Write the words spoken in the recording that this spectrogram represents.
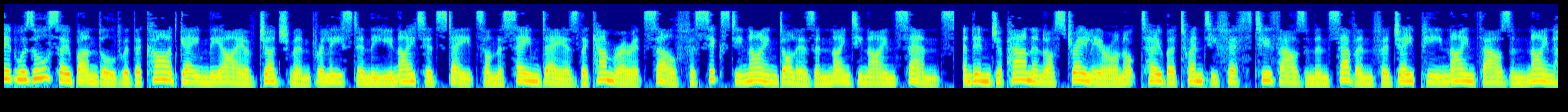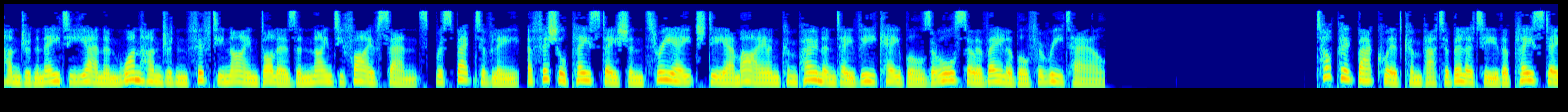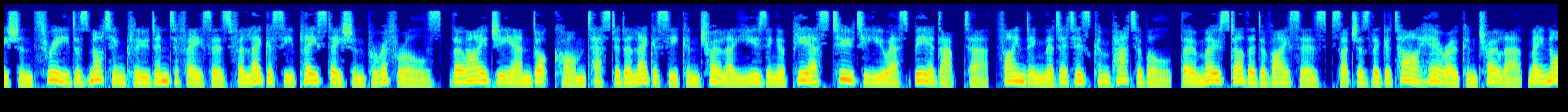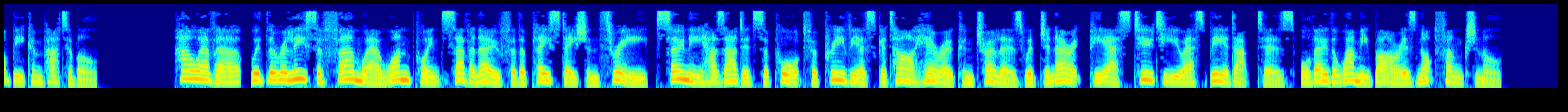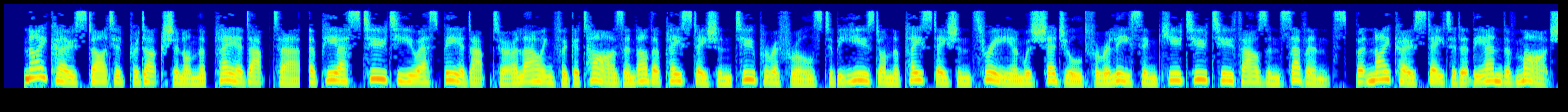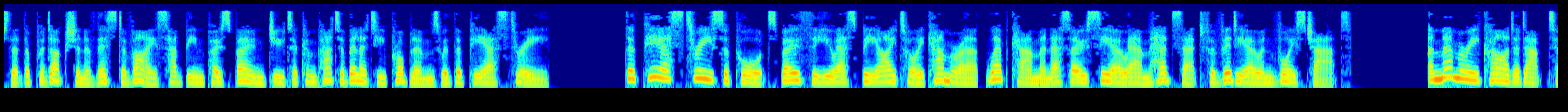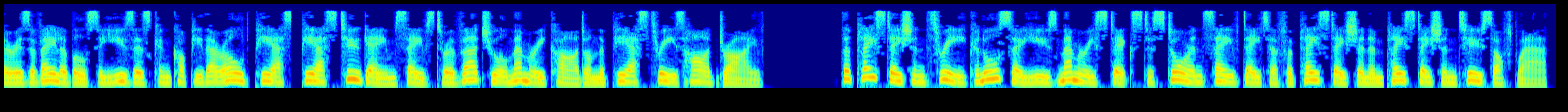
It was also bundled with the card game The Eye of Judgment released in the United States on the same day as the camera itself for $69.99, and in Japan and Australia on October 25, 2007 for JP 9,980 yen and $159.95, respectively. Official PlayStation 3 HDMI and component AV cables are also available for retail. Topic backward compatibility The PlayStation 3 does not include interfaces for legacy PlayStation peripherals, though IGN.com tested a legacy controller using a PS2 to USB adapter, finding that it is compatible, though most other devices such as the Guitar Hero controller may not be compatible. However, with the release of firmware 1.70 for the PlayStation 3, Sony has added support for previous Guitar Hero controllers with generic PS2 to USB adapters although the whammy bar is not functional. Nyko started production on the Play Adapter, a PS2 to USB adapter allowing for guitars and other PlayStation 2 peripherals to be used on the PlayStation 3 and was scheduled for release in Q2 2007, but Nyko stated at the end of March that the production of this device had been postponed due to compatibility problems with the PS3. The PS3 supports both the USB EyeToy camera, webcam and SOCOM headset for video and voice chat. A memory card adapter is available so users can copy their old PS, PS2 game saves to a virtual memory card on the PS3's hard drive. The PlayStation 3 can also use memory sticks to store and save data for PlayStation and PlayStation 2 software.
